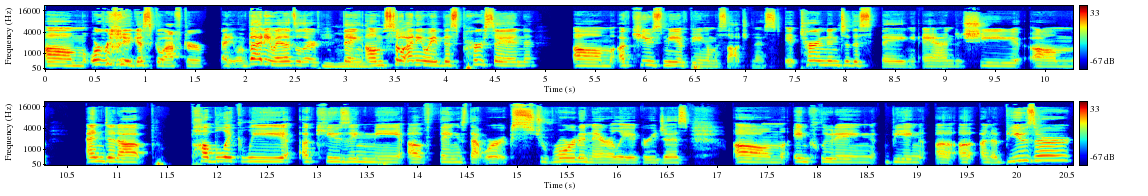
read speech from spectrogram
Um, or really, I guess, go after anyone. But anyway, that's another mm-hmm. thing. Um, so anyway, this person um accused me of being a misogynist. It turned into this thing, and she um ended up publicly accusing me of things that were extraordinarily egregious um including being a, a, an abuser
